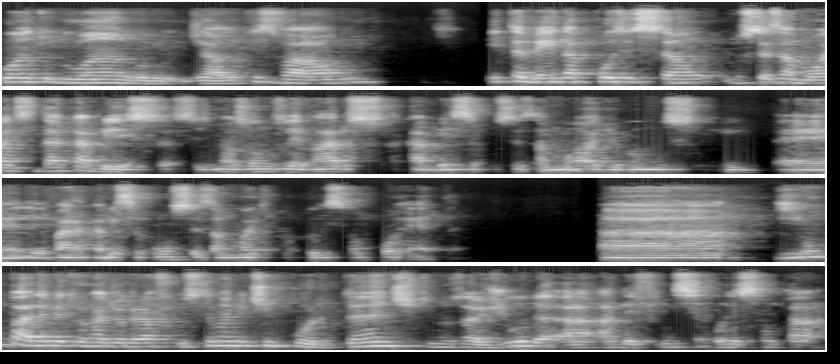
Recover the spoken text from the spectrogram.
quanto do ângulo de hálux valgo e também da posição dos sesamoides da cabeça. Se nós vamos levar a cabeça com o sesamoide vamos é, levar a cabeça com o sesamoide para a posição correta. Ah, e um parâmetro radiográfico extremamente importante que nos ajuda a, a definir se a correção está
